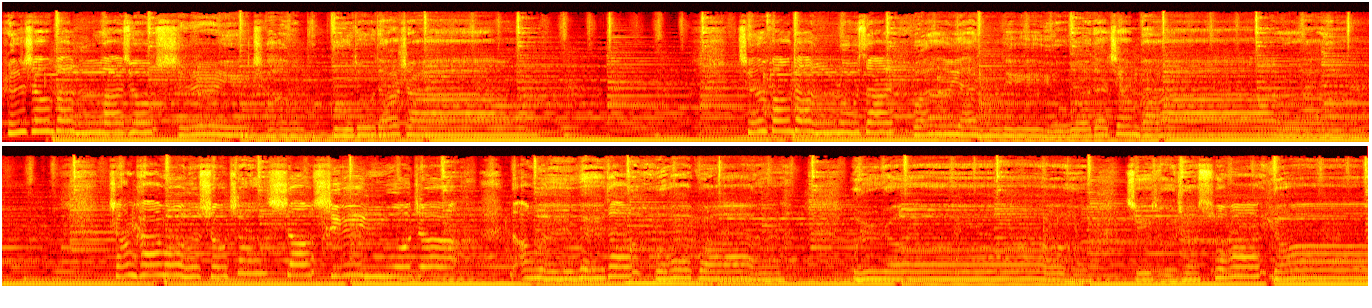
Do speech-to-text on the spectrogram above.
人生本来就是一场不孤独的仗，前方的路再蜿蜒，你有我的肩膀。张开我手掌，小心握着那微微的火光，温柔寄托着所有。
